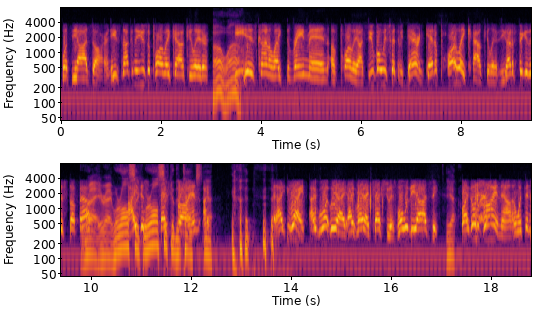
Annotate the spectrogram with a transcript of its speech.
what the odds are, and he's not going to use a parlay calculator. oh wow He is kind of like the rain man of parlay odds. You've always said to me, Darren, get a parlay calculator. You got to figure this stuff out. Right, right. We're all I sick. We're all sick of the Brian. text. Yeah. I, right. I, what, yeah, I, right. I text you this. What would the odds be? Yeah. Well, I go to Brian now, and within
